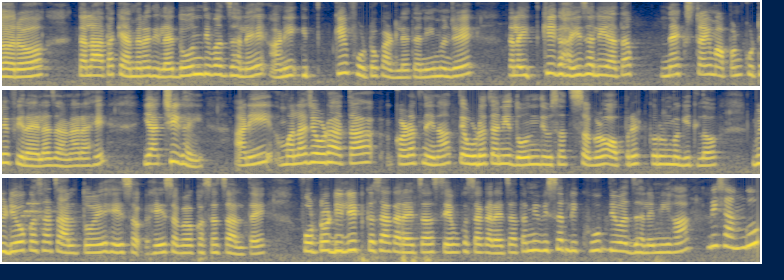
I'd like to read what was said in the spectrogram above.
तर त्याला आता कॅमेरा दिला आहे दोन दिवस झाले आणि इतके फोटो काढले त्यांनी. म्हणजे त्याला इतकी घाई झाली आहे आता. नेक्स्ट टाईम आपण कुठे फिरायला जाणार आहे याची घाई. आणि मला जेवढं आता कळत नाही ना तेवढं त्यांनी दोन दिवसात सगळं ऑपरेट करून बघितलं. व्हिडिओ कसा चालतोय हे स हे सगळं कसं चालतंय. फोटो डिलीट कसा करायचा सेव्ह कसा करायचा आता मी विसरली खूप दिवस झाले मी हा. मी सांगू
